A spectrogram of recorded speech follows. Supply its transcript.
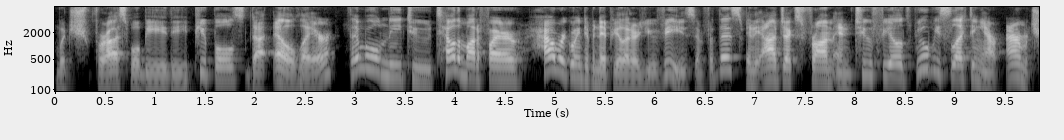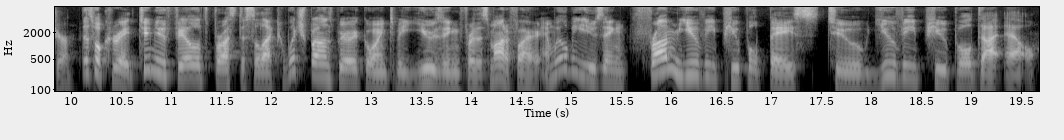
which for us will be the pupils.L layer. Then we'll need to tell the modifier how we're going to manipulate our UVs, and for this, in the objects from and to fields, we'll be selecting our armature. This will create two new fields for us to select which bones we're going to be using for this modifier, and we'll be using from UV pupil base to UV pupil.L.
